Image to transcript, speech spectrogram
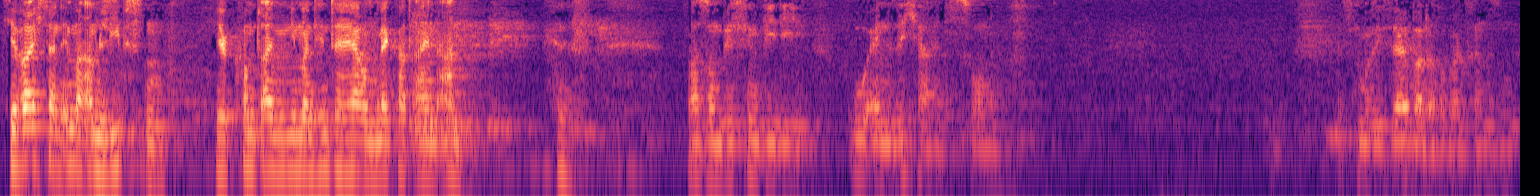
Hier war ich dann immer am liebsten. Hier kommt einem niemand hinterher und meckert einen an. Das war so ein bisschen wie die UN-Sicherheitszone. Jetzt muss ich selber darüber grinsen.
